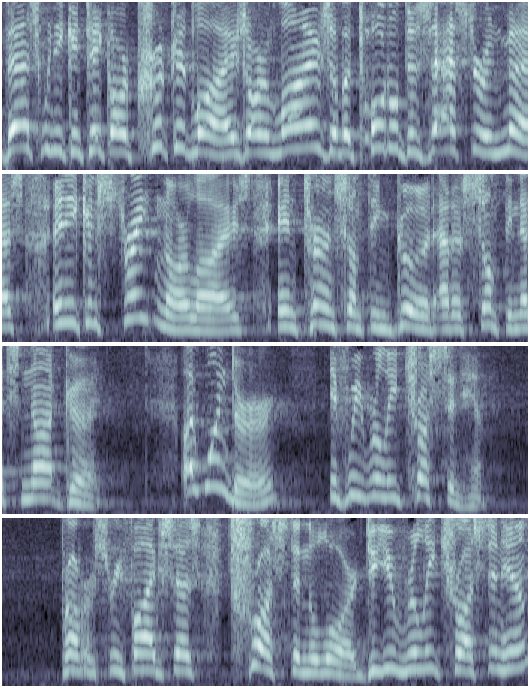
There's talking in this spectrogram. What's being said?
that's when He can take our crooked lives, our lives of a total disaster and mess, and He can straighten our lives and turn something good out of something that's not good. I wonder if we really trust in Him. Proverbs 3 5 says, Trust in the Lord. Do you really trust in Him?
